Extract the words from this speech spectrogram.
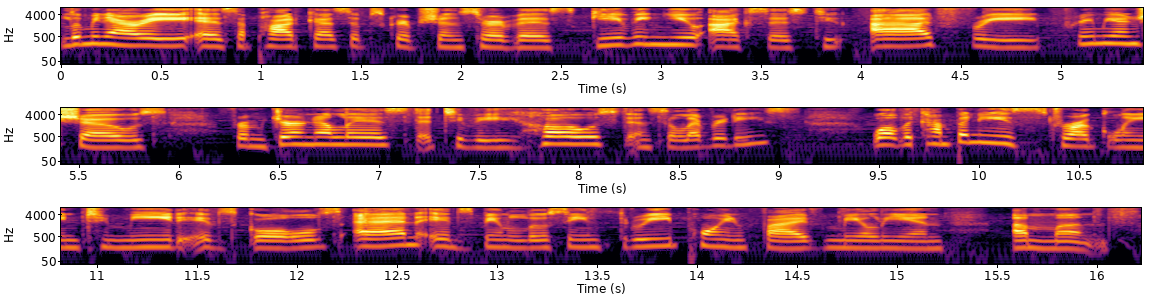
Luminary is a podcast subscription service giving you access to ad free premium shows from journalists, TV hosts, and celebrities. Well, the company is struggling to meet its goals and it's been losing 3.5 million a month.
